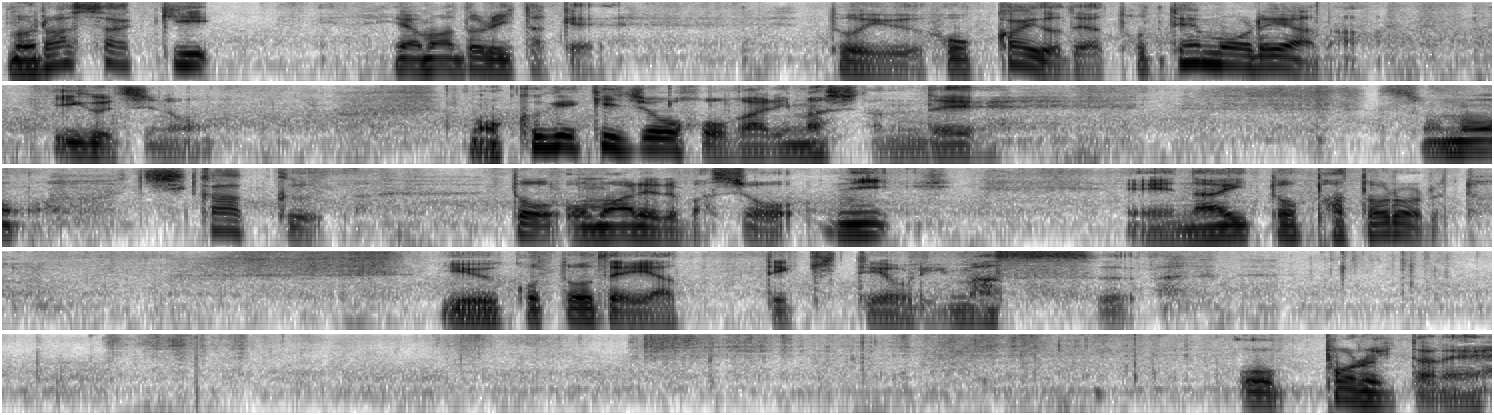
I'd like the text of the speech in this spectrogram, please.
紫山鳥竹という北海道ではとてもレアな井口の目撃情報がありましたんで、その近くと思われる場所に、えーナイトパトロールということでやってきております。お、ポルいたね。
